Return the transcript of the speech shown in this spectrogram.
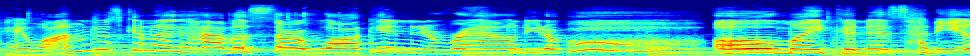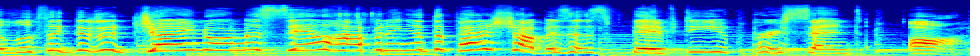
Okay, well, I'm just gonna have us start walking around, you know. Oh my goodness, honey, it looks like there's a ginormous sale happening at the pet shop. It says 50% off.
